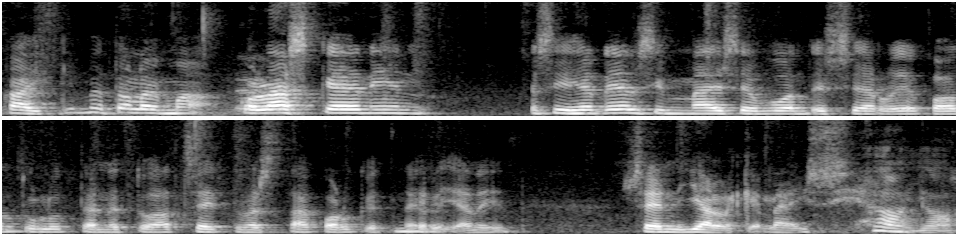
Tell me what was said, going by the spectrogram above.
Kaikki me olemme, kun laskee, niin siihen ensimmäiseen Vuontisjärveen, joka on tullut tänne 1734, niin sen jälkeläisiä. Joo, joo.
